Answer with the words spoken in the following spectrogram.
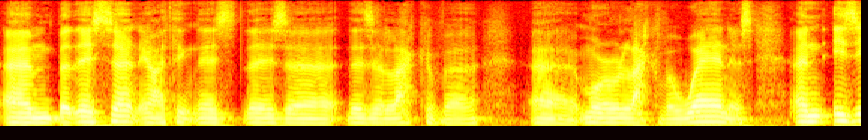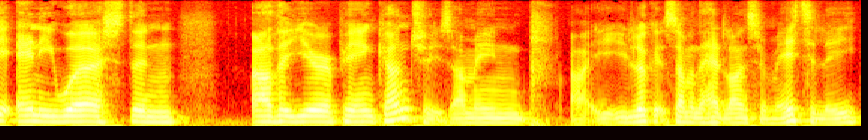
Um, but there's certainly, I think, there's there's a there's a lack of a uh, more a lack of awareness. And is it any worse than other European countries. I mean, you look at some of the headlines from Italy.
